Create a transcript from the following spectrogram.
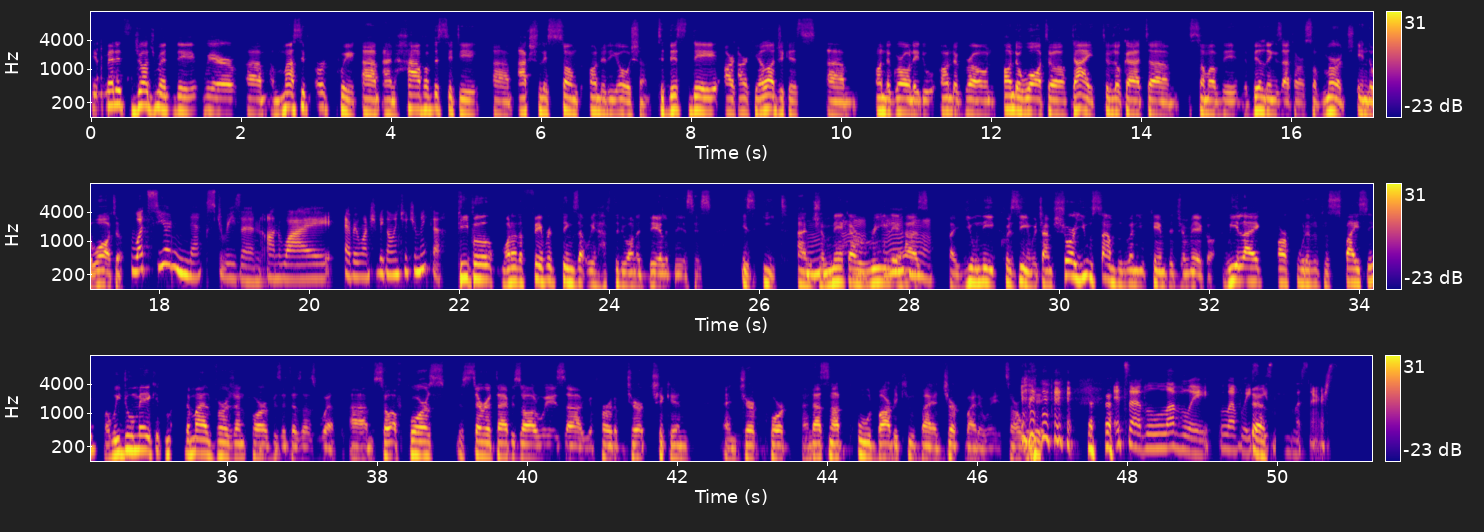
it met its judgment day where um, a massive earthquake um, and half of the city um, actually sunk under the ocean. To this day, our archaeologists um, underground, they do underground, underwater dive to look at um, some of the, the buildings that are submerged in the water. What's your next reason on why everyone should be going to Jamaica? People, one of the favorite things that we have to do on a daily basis is eat. And mm-hmm. Jamaica really mm-hmm. has a unique cuisine, which I'm sure you sampled when you came to Jamaica. We like our food a little spicy, but we do make it the mild version for our visitors as well. Um, so, of course, the stereotype is always uh, you've heard of jerk chicken and jerk pork, and that's not food barbecued by a jerk, by the way. It's our way. it's a lovely, lovely yes. seasoning, listeners.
